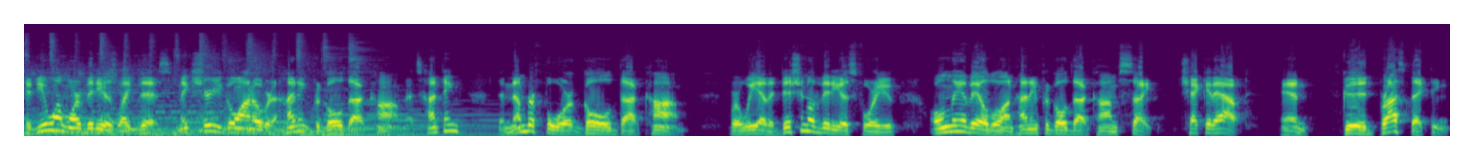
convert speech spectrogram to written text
If you want more videos like this, make sure you go on over to hunting4gold.com. That's hunting, the number four, gold.com, where we have additional videos for you only available on hunting4gold.com site. Check it out and good prospecting.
